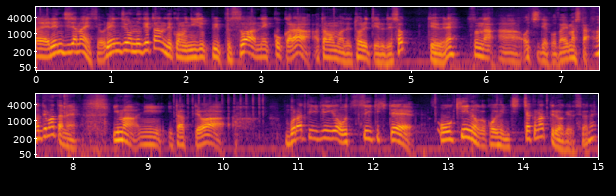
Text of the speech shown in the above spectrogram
えー、レンジじゃないですよ。レンジを抜けたんで、この20ピップスは根っこから頭まで取れているでしょ？っていうね、そんな、あオチでございました。で、またね、今に至っては、ボラティリティが落ち着いてきて、大きいのがこういうふうにちっちゃくなってるわけですよね。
